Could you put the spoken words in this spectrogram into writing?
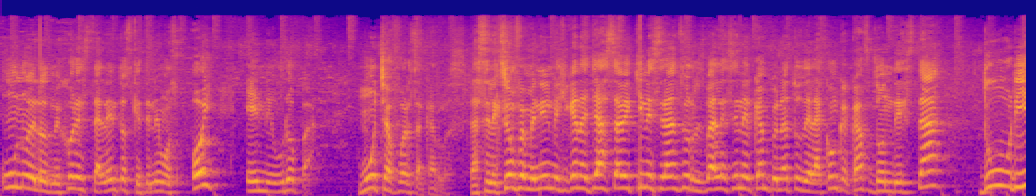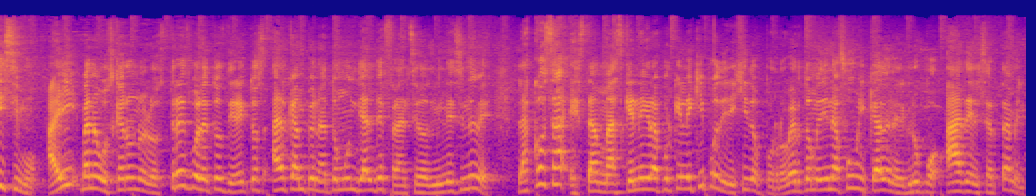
uno de los mejores talentos que tenemos hoy en Europa. Mucha fuerza, Carlos. La selección femenil mexicana ya sabe quiénes serán sus rivales en el campeonato de la CONCACAF, donde está durísimo. Ahí van a buscar uno de los tres boletos directos al Campeonato Mundial de Francia 2019. La cosa está más que negra porque el equipo dirigido por Roberto Medina fue ubicado en el grupo A del certamen,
